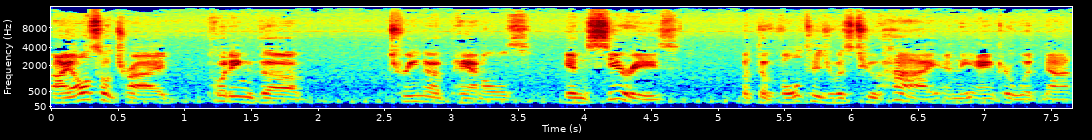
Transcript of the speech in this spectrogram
I also tried putting the Trina panels in series, but the voltage was too high and the Anker would not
